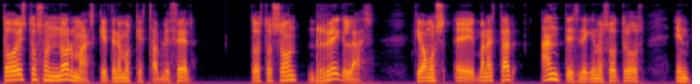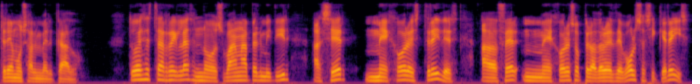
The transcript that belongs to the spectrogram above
Todo esto son normas que tenemos que establecer. Todo esto son reglas que vamos, eh, van a estar antes de que nosotros entremos al mercado. Todas estas reglas nos van a permitir a ser mejores traders, a hacer mejores operadores de bolsa si queréis.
